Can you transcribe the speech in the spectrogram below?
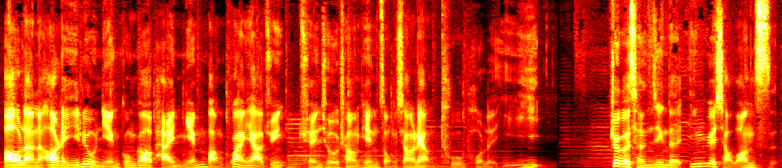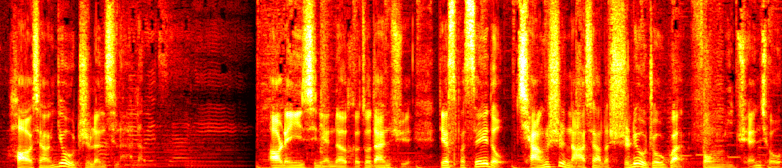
包揽了2016年公告牌年榜冠亚军，全球唱片总销量突破了一亿。这个曾经的音乐小王子好像又支棱起来了。二零一七年的合作单曲《Despacito》强势拿下了十六周冠，风靡全球，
